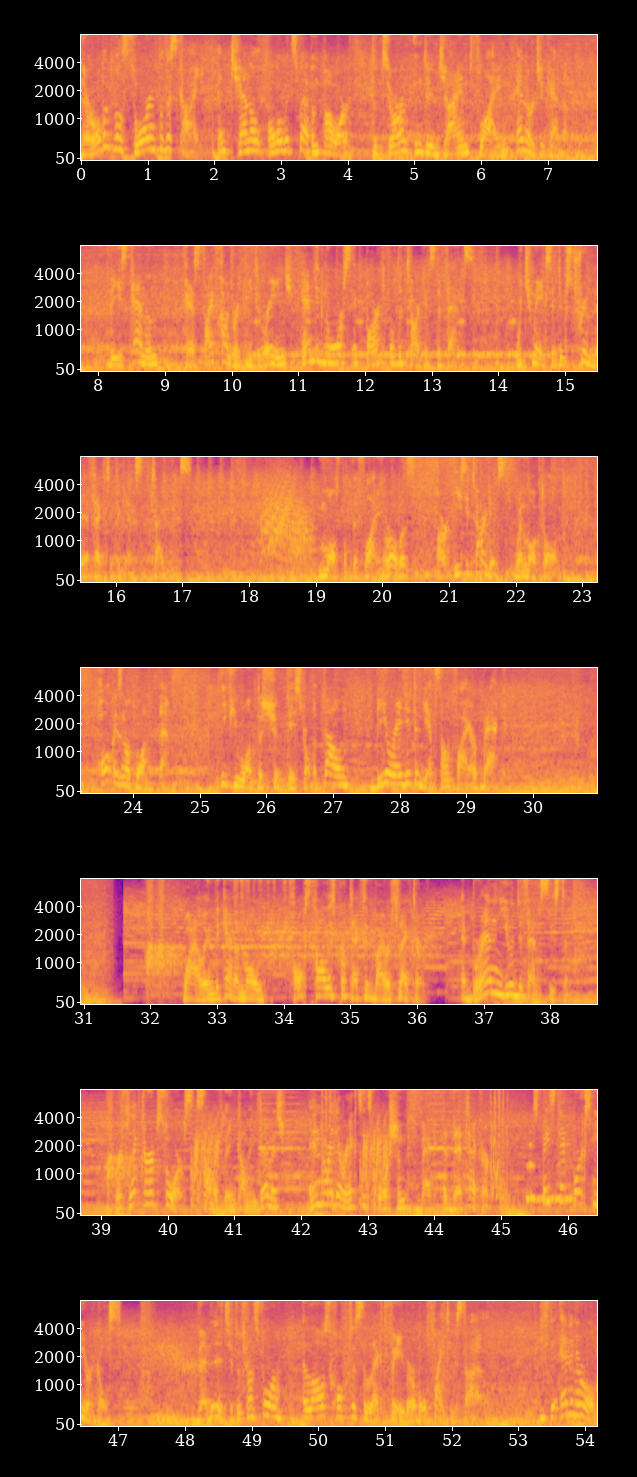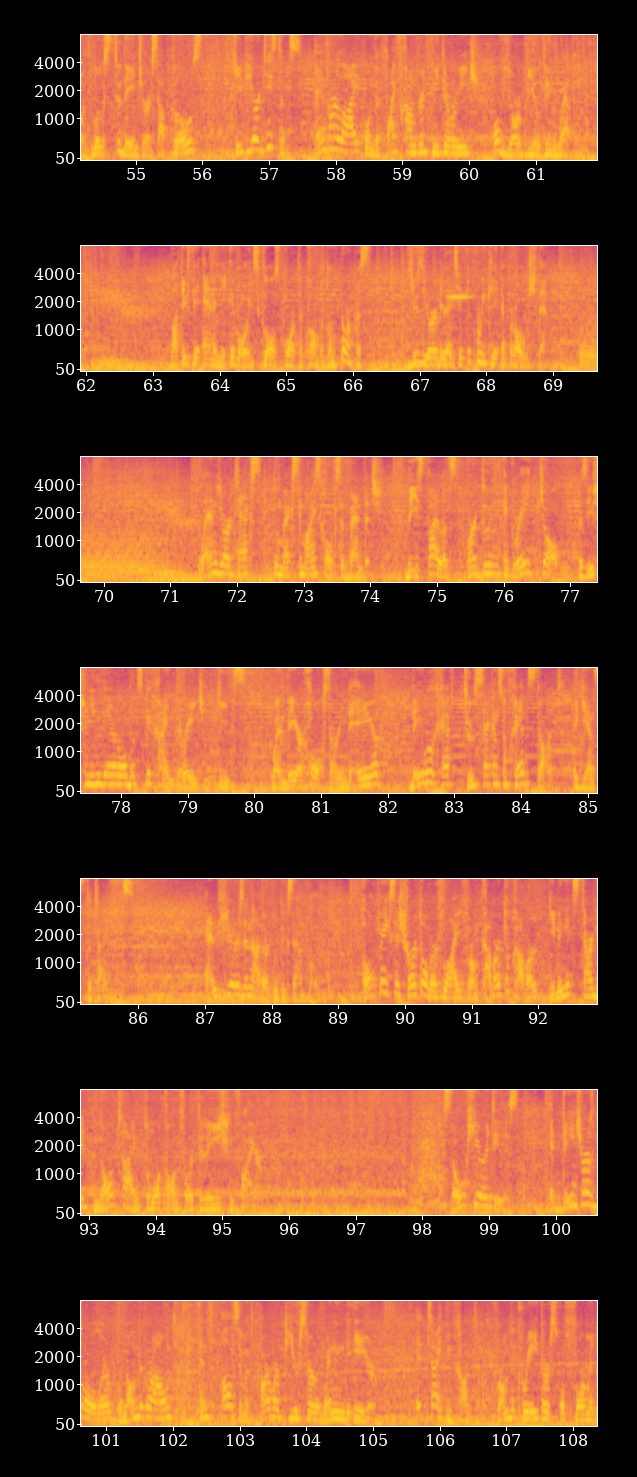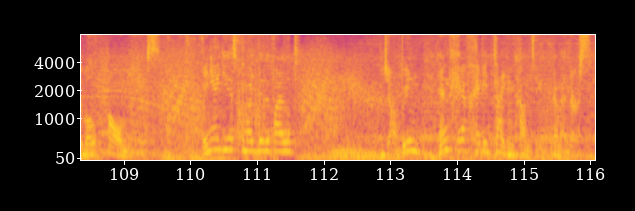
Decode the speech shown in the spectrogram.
The robot will soar into the sky and channel all of its weapon power to turn into a giant flying energy cannon. This cannon has 500 meter range and ignores a part of the target's defense, which makes it extremely effective against Titans. Most of the flying robots are easy targets when locked on. Hawk is not one of them. If you want to shoot this robot down, be ready to get some fire back. While in the cannon mode, Hawk's hull is protected by Reflector, a brand new defense system. Reflector absorbs some of the incoming damage and redirects its portion back at the attacker. Space Tech works miracles. The ability to transform allows Hawk to select favorable fighting style. If the enemy robot looks too dangerous up close, keep your distance and rely on the 500 meter reach of your built-in weapon. But if the enemy avoids close quarter combat on purpose, use your ability to quickly approach them. Plan your attacks to maximize Hawk's advantage. These pilots are doing a great job positioning their robots behind the raging kids. When their Hawks are in the air, they will have 2 seconds of head start against the Titans. And here's another good example. Hawk makes a short overfly from cover to cover, giving its target no time to lock on for retaliation fire. So here it is. A dangerous brawler when on the ground and ultimate armor piercer when in the air. A Titan Hunter from the creators of formidable Ao Mings. Any ideas who might be the pilot? Jump in and have happy Titan hunting, commanders!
